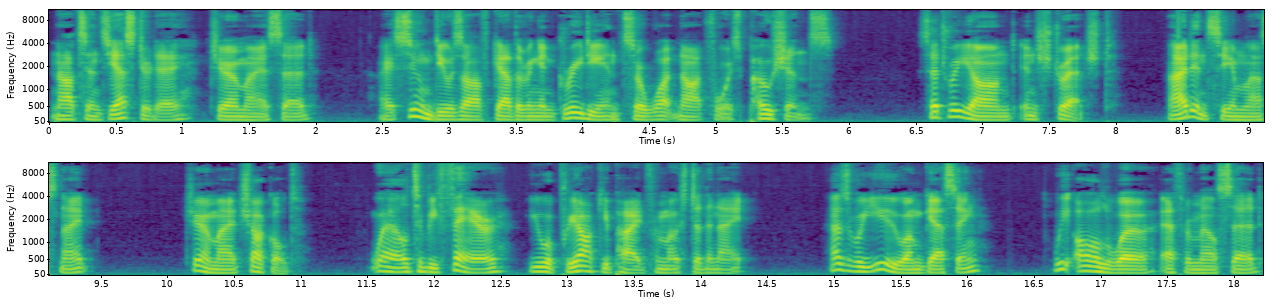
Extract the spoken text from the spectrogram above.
Not since yesterday, Jeremiah said. I assumed he was off gathering ingredients or whatnot for his potions. Cedra yawned and stretched. I didn't see him last night. Jeremiah chuckled. Well, to be fair, you were preoccupied for most of the night. As were you, I'm guessing. We all were, Ethramel said.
